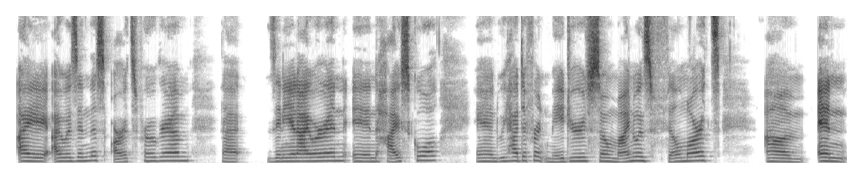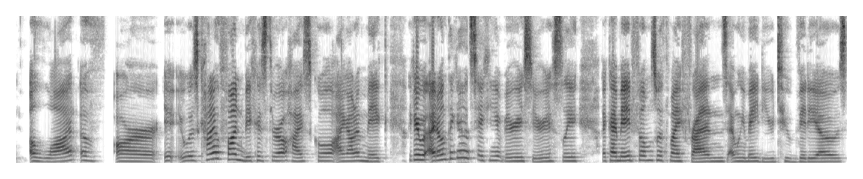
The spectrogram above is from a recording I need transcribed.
I I was in this arts program that Zinni and I were in in high school and we had different majors, so mine was film arts. Um and a lot of our, it, it, was kind of fun because throughout high school i got to make like I, I don't think i was taking it very seriously like i made films with my friends and we made youtube videos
